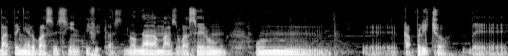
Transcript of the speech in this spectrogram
va a tener bases científicas, no nada más va a ser un, un eh, capricho de,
